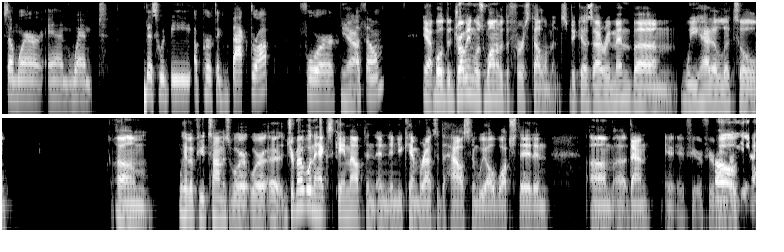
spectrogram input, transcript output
somewhere, and went, this would be a perfect backdrop for Yeah. a film. Yeah, well, the Droving was one of the first elements because I remember um, we had a little, um, we had a few times where, where uh, do you remember when Hex came out and, and, and you came around to the house and we all watched it and um, uh, Dan, if you if you remember, Oh yeah,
